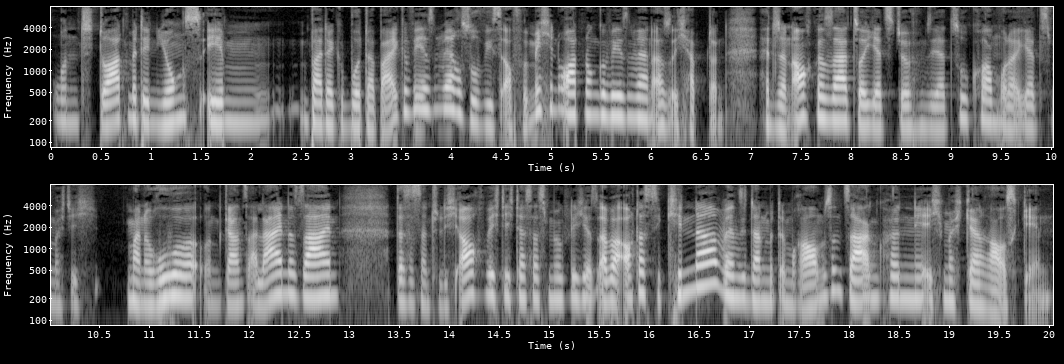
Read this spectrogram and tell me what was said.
und dort mit den Jungs eben bei der Geburt dabei gewesen wäre, so wie es auch für mich in Ordnung gewesen wäre. Also ich habe dann hätte dann auch gesagt, so jetzt dürfen sie dazukommen oder jetzt möchte ich meine Ruhe und ganz alleine sein. Das ist natürlich auch wichtig, dass das möglich ist, aber auch, dass die Kinder, wenn sie dann mit im Raum sind, sagen können, nee, ich möchte gern rausgehen.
